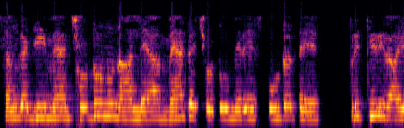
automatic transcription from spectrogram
ਸੰਗਤ ਜੀ ਮੈਂ ਛੋਟੂ ਨੂੰ ਨਾਲ ਲਿਆ ਮੈਂ ਤੇ ਛੋਟੂ ਮੇਰੇ ਸਕੂਟਰ ਤੇ ਪ੍ਰਿਥਵੀ ਰਾਜ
